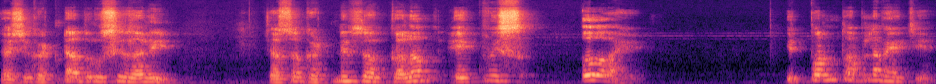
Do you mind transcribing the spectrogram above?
जशी घटना दुरुस्ती झाली त्याचं घटनेचं कलम एकवीस अ आहे इथपर्यंत आपल्याला माहिती आहे.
